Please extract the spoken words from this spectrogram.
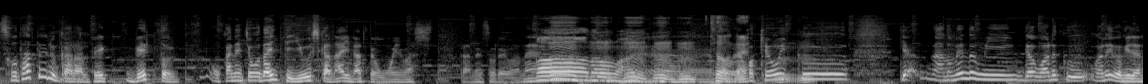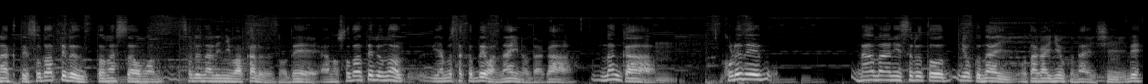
育てるから別別途お金ちょうだいって言うしかないなって思いましたねそれはね。ああ、なるほど。はい。うんうんそうねやっぱ教育、いやあの面倒見が悪く悪いわけじゃなくて育てるとなしさはまあそれなりに分かるのであの育てるのはやぶさかではないのだがなんかうんこれでなあなあにすると良くないお互いに良くないしで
